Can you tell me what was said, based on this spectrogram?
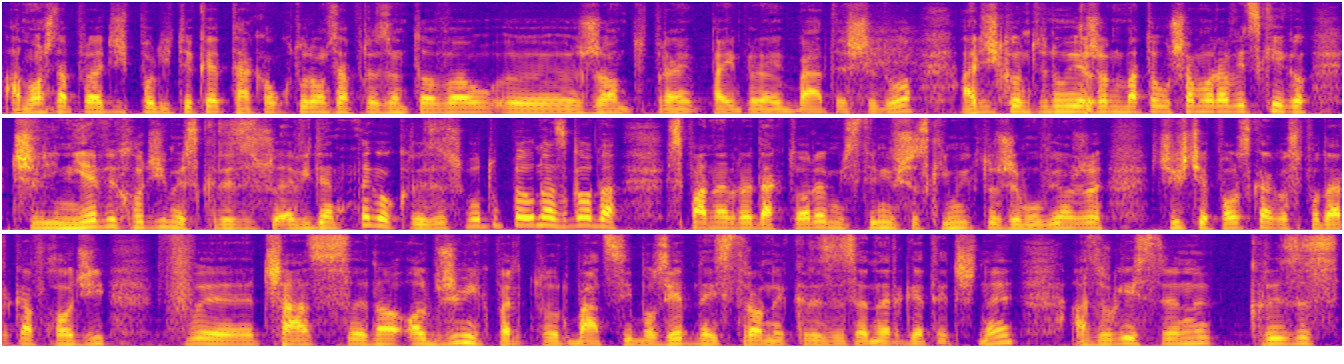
a można prowadzić politykę taką, którą zaprezentował e, rząd pani premier Beaty Szydło, a dziś kontynuuje rząd Mateusza Morawieckiego, czyli nie wychodzimy z kryzysu, ewidentnego kryzysu, bo tu pełna zgoda z panem redaktorem i z tymi wszystkimi, którzy mówią, że rzeczywiście polska gospodarka wchodzi w e, czas no, olbrzymich perturbacji, bo z jednej strony kryzys energetyczny, a z drugiej strony kryzys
